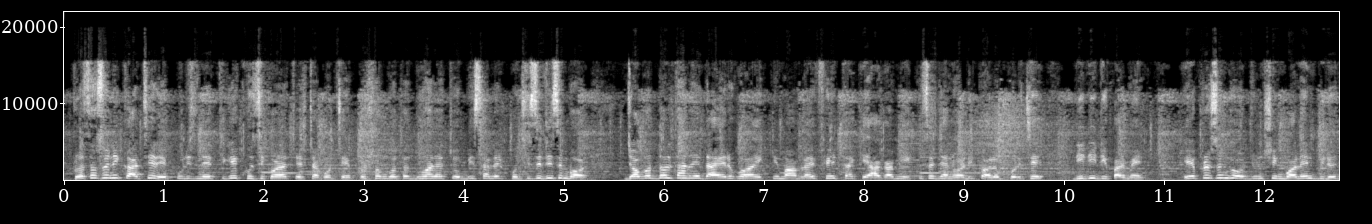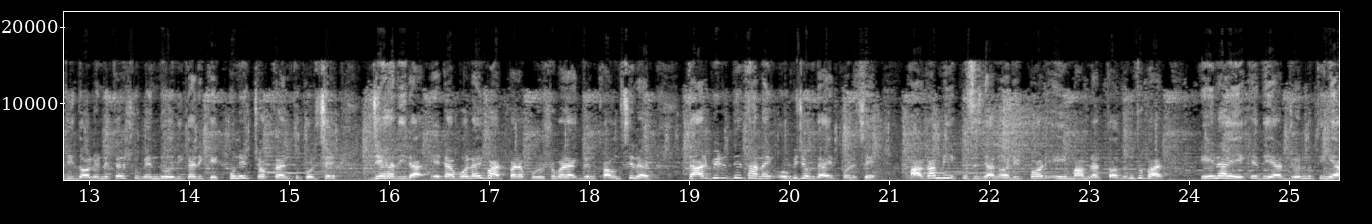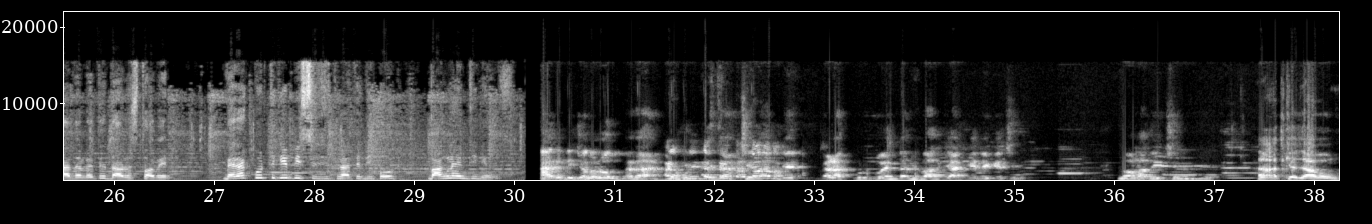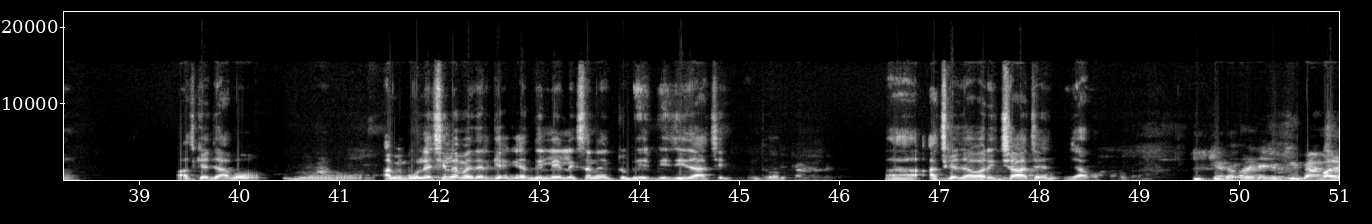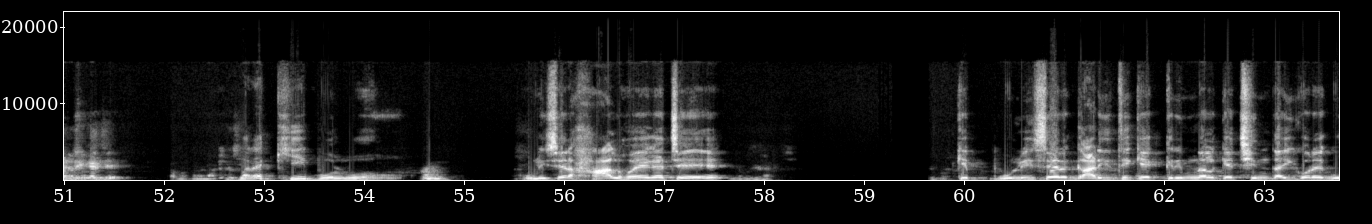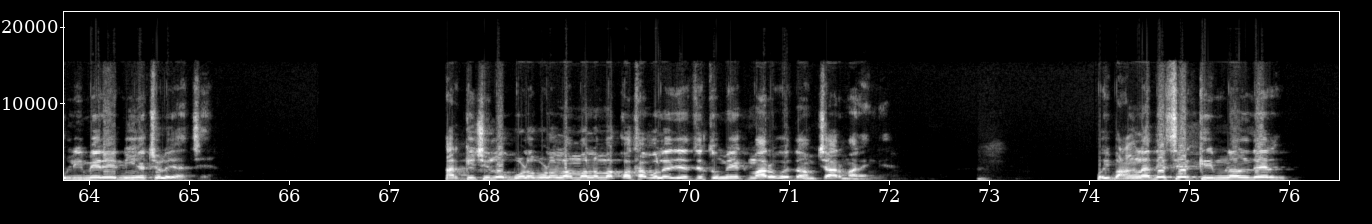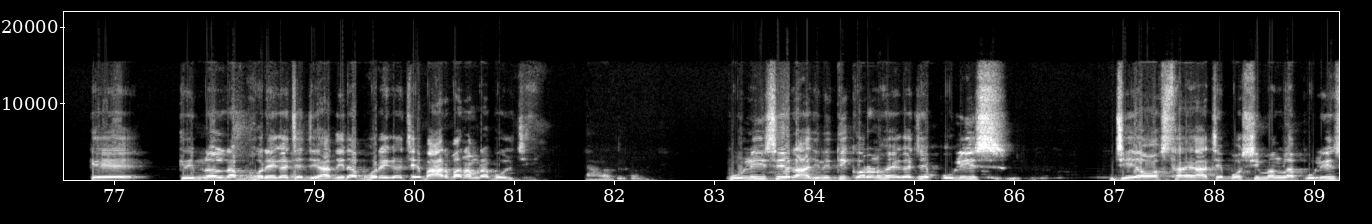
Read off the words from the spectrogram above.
প্রশাসনিক কাজ ছেড়ে পুলিশ নেত্রীকে খুশি করার চেষ্টা করছে। প্রসঙ্গত দু হাজার চব্বিশ সালের পঁচিশে ডিসেম্বর জগদ্দল থানায় দায়ের হওয়া একটি মামলায় ফের তাকে আগামী একুশে জানুয়ারি তলব করেছে ডিডি ডিপার্টমেন্ট। এ প্রসঙ্গে অর্জুন সিং বলেন, বিরোধী দলনেতা শুভেন্দু অধিকারীকে খুনের চক্রান্ত করছে জেহাদিরা। এটা বলাই ভাটপাড়া পুরসভার একজন কাউন্সিলর। তার বিরুদ্ধে থানায় অভিযোগ দায়ের করেছে। আগামী একুশে জানুয়ারির পর এই মামলার তদন্তভার এনআইএকে দেওয়ার জন্য তিনি আদালতে দ্বারস্থ হবেন। ব্যারাকপুর থেকে বিশ্বজিৎ নাথের রিপোর্ট, বাংলা এমডি নিউজ। চলো রোল। দাদা আরে হরিণ ঘুরতে কাছে যাচ্ছেন আজকে ব্যারাকপুর গোয়েন্দা বিভাগ যে আজকে ডেকেছে। রওনা দিচ্ছেন হ্যাঁ আজকে যাব। আজকে যাব। আমি বলেছিলাম এদেরকে যে দিল্লি ইলেকশনে একটু বিজি আছি কিন্তু আহ, আজকে যাওয়ার ইচ্ছা আছে যাব। কি ব্যাপারে ডেকেছে? মানে কি বলব? পুলিশের হাল হয়ে গেছে। কি পুলিশের গাড়ি থেকে ক্রিমিনালকে ছিনতাই করে গুলি মেরে নিয়ে চলে যাচ্ছে? আর কিছু লোক বড় বড় লম্বা লম্বা কথা বলে যেতে তুমি এক মারোগে তো हम চার মারেঙ্গে। ওই বাংলাদেশের ক্রিমিনালদের কে ক্রিমিনালরা ভরে গেছে জেহাদিরা ভরে গেছে বারবার আমরা বলছি। পুলিশের রাজনীতিকরণ হয়ে গেছে পুলিশ যে অবস্থায় আছে পশ্চিমবাংলা পুলিশ,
